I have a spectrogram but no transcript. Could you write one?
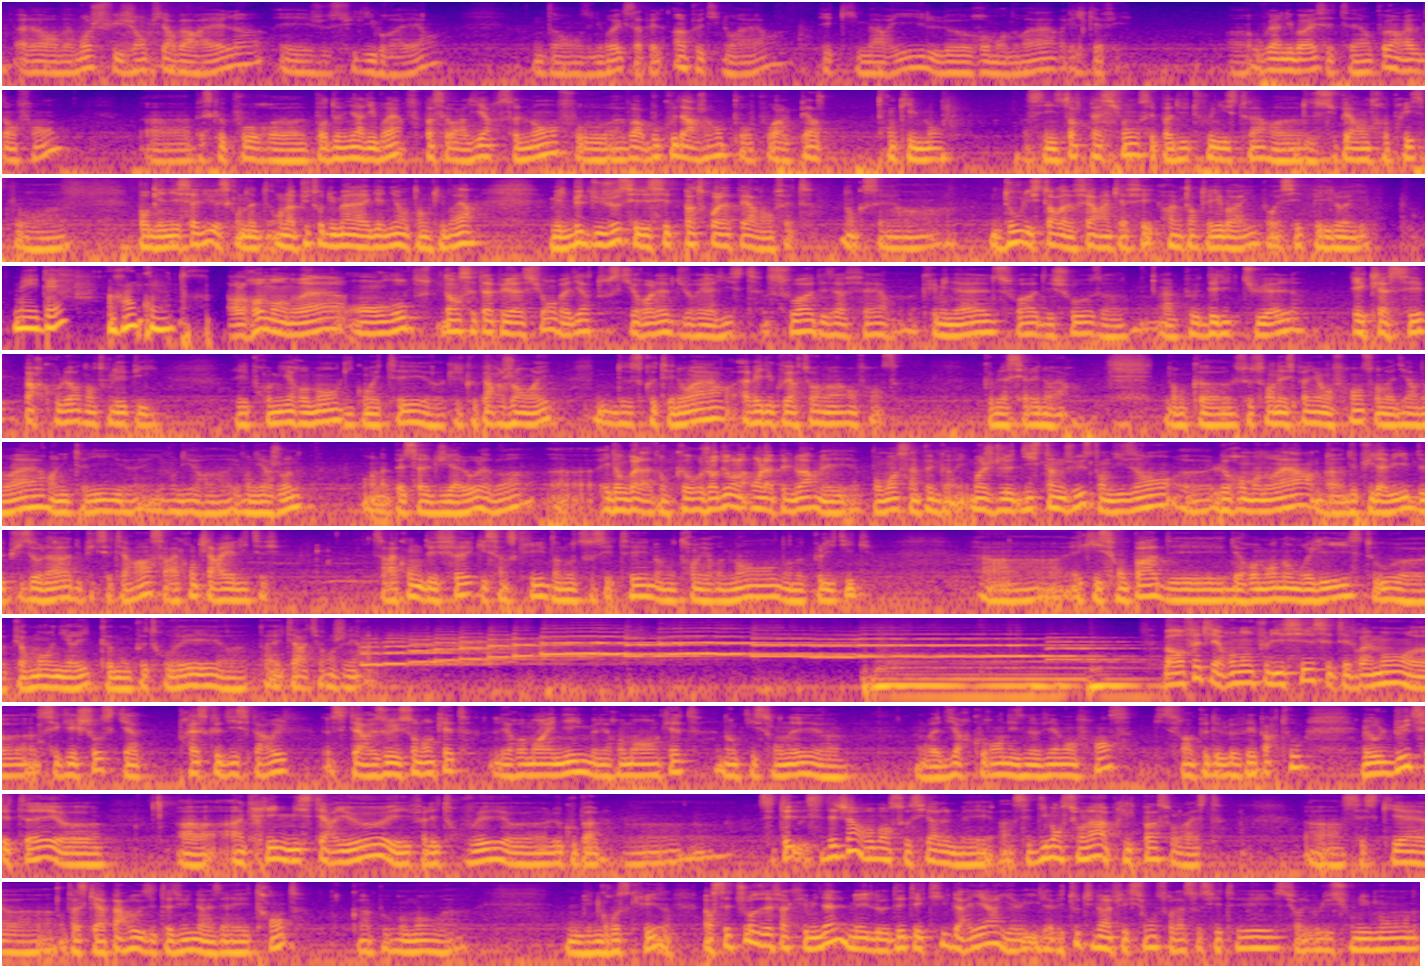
Alors, bah, moi, je suis Jean-Pierre Barrel et je suis libraire dans une librairie qui s'appelle Un Petit Noir et qui marie le roman noir et le café. Euh, ouvrir une librairie, c'était un peu un rêve d'enfant. euh, parce que pour, euh, pour devenir libraire, il ne faut pas savoir lire seulement, il faut avoir beaucoup d'argent pour pouvoir le perdre tranquillement. C'est une histoire de passion, c'est pas du tout une histoire de super entreprise pour, pour gagner sa vie, parce qu'on a, on a plutôt du mal à la gagner en tant que libraire. Mais le but du jeu, c'est d'essayer de pas trop la perdre en fait. Donc c'est d'où l'histoire de faire un café en même temps que la librairie pour essayer de payer le loyer. Mayday, rencontre. Alors le roman noir, on regroupe dans cette appellation, on va dire, tout ce qui relève du réaliste. Soit des affaires criminelles, soit des choses un peu délictuelles et classées par couleur dans tous les pays. Les premiers romans qui ont été euh, quelque part genrés de ce côté noir avaient des couvertures noires en France, comme la série noire. Donc euh, que ce soit en Espagne ou en France, on va dire noir, en Italie, euh, ils, vont dire, ils vont dire jaune. On appelle ça le giallo là-bas. Euh, et donc voilà, donc aujourd'hui on l'a- on l'appelle noir, mais pour moi c'est un peu une connerie. Moi je le distingue juste en disant euh, le roman noir, euh, depuis la Bible, depuis Zola, depuis etc., ça raconte la réalité. Ça raconte des faits qui s'inscrivent dans notre société, dans notre environnement, dans notre politique, et qui ne sont pas des, des romans nombrilistes ou purement oniriques comme on peut trouver dans la littérature en général. Bah, en fait, les romans policiers, c'était vraiment, euh, c'est quelque chose qui a presque disparu. C'était la résolution d'enquête, les romans énigmes, les romans enquête, donc qui sont nés, euh, on va dire, courant 19e en France, qui se sont un peu développés partout, mais où le but c'était euh, un crime mystérieux et il fallait trouver le coupable. C'était déjà un roman social, mais cette dimension-là a pris le pas sur le reste. C'est ce qui est, enfin, ce qui est apparu aux États-Unis dans les années 30, donc un peu au moment d'une grosse crise. Alors c'est toujours des affaires criminelles, mais le détective derrière, il avait, toute une réflexion sur la société, sur l'évolution du monde.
